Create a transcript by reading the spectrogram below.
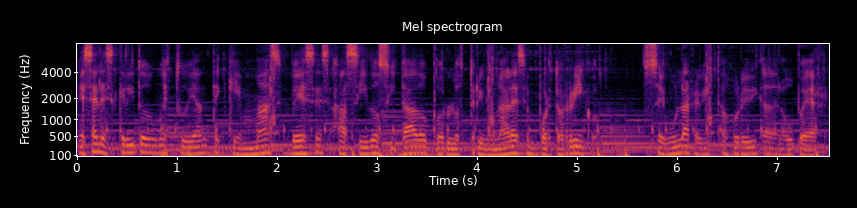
Es el escrito de un estudiante que más veces ha sido citado por los tribunales en Puerto Rico, según la revista jurídica de la UPR.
